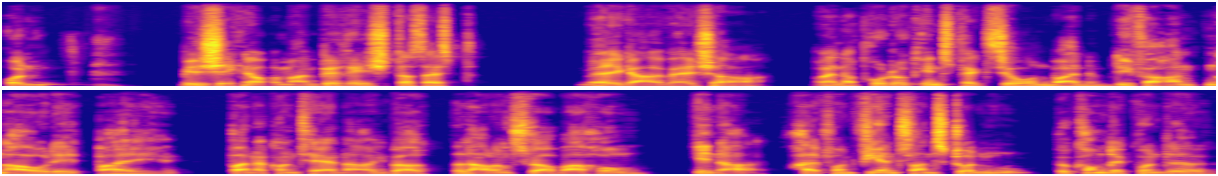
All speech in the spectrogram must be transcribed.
Und wir schicken auch immer einen Bericht. Das heißt, egal welcher, bei einer Produktinspektion, bei einem Lieferantenaudit, bei, bei einer Containerüberladungsüberwachung, innerhalb von 24 Stunden bekommt der Kunde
